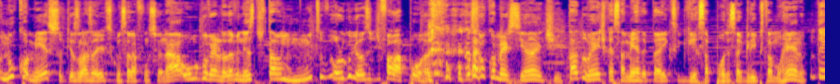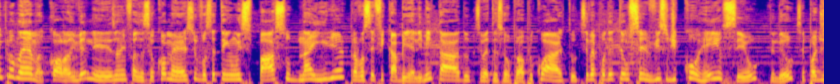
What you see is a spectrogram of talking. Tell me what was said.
No começo, que os lazaretos começaram a funcionar, o, o governador da Veneza tava muito orgulhoso de falar, porra, você é um comerciante, tá doente com essa merda que tá aí, que essa porra dessa gripe tá morrendo, não tem problema, cola em Veneza, vem fazer seu comércio, você tem um espaço na ilha pra você ficar bem alimentado, você vai ter seu próprio quarto, você vai poder ter um serviço de correio seu, entendeu? Você pode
